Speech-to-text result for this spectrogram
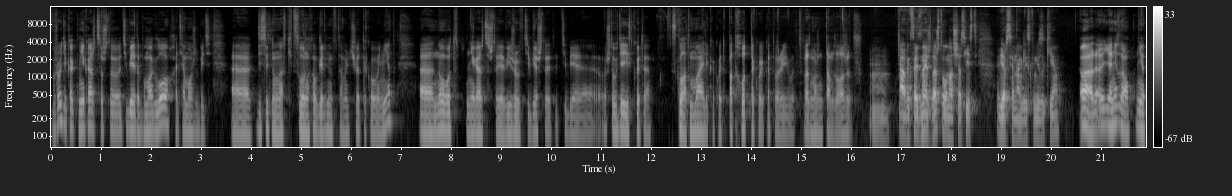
вроде как, мне кажется, что тебе это помогло, хотя, может быть, э, действительно у нас каких-то сложных алгоритмов там или чего-то такого нет. А, но вот мне кажется, что я вижу в тебе, что это тебе, что у тебя есть какой-то склад ума или какой-то подход такой, который вот, возможно, там заложился. Uh-huh. А, ты, кстати, знаешь, да, что у нас сейчас есть версия на английском языке? А, я не знал. Нет.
